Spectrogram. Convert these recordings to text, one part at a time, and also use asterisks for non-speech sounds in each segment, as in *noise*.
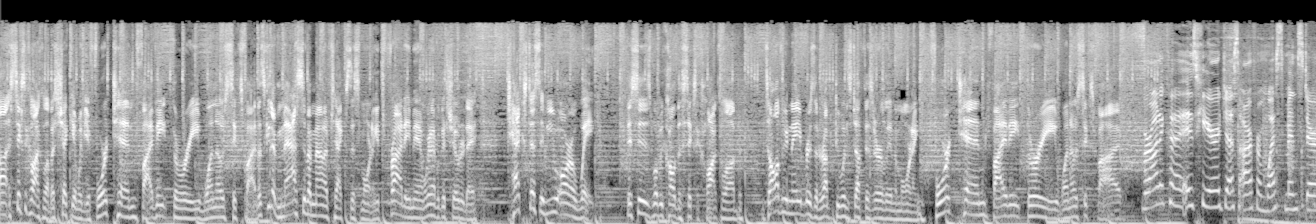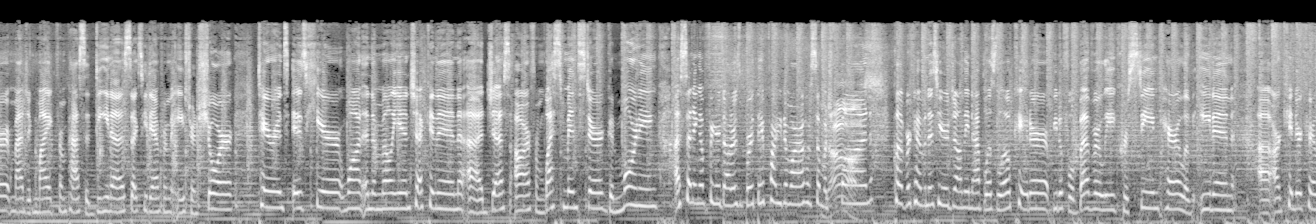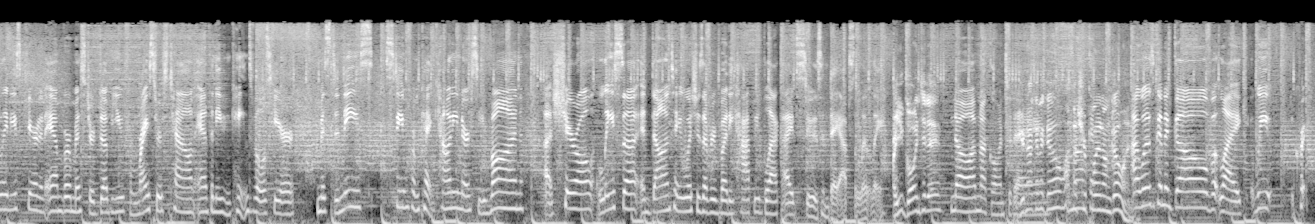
Uh, six o'clock club. Let's check in with you. 410 583 1065. Let's get a massive amount of text this morning. It's Friday, man. We're going to have a good show today. Text us if you are awake. This is what we call the six o'clock club. It's all of your neighbors that are up doing stuff this early in the morning. 410 583 1065. Veronica is here. Jess R. from Westminster. Magic Mike from Pasadena. Sexy Dan from the Eastern Shore. Terrence is here. One and a million checking in. Uh, Jess R. from Westminster. Good morning. Uh, setting up for your daughter's birthday party tomorrow. Have so much Yes. fun. Clever Kevin is here. John the Annapolis locator. Beautiful Beverly. Christine. Carol of Eden. Uh, our kinder care ladies, Karen and Amber. Mr. W. from Reisterstown. Anthony from Catonsville is here. Miss Denise. Steve from Kent County, Nurse Yvonne, uh, Cheryl, Lisa, and Dante wishes everybody happy Black Eyed Susan Day. Absolutely. Are you going today? No, I'm not going today. You're not going to go? I'm not sure gonna- planning on going. I was gonna go, but like we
